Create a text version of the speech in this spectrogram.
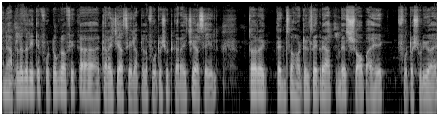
आणि आपल्याला जर इथे फोटोग्राफी का करायची असेल आपल्याला फोटोशूट करायची असेल तर त्यांचं हॉटेलचं इकडे आतमध्ये शॉप आहे फोटो स्टुडिओ आहे.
